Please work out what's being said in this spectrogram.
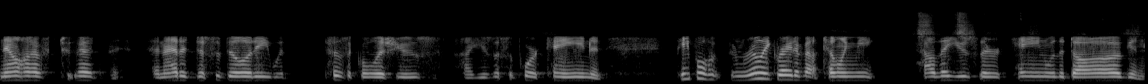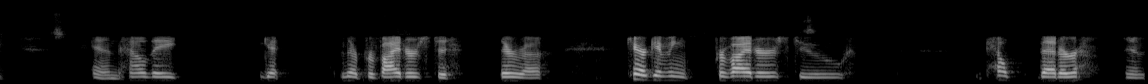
now have to, uh, an added disability with physical issues. I use a support cane, and people have been really great about telling me how they use their cane with a dog and and how they get their providers to their uh, caregiving providers to help better and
